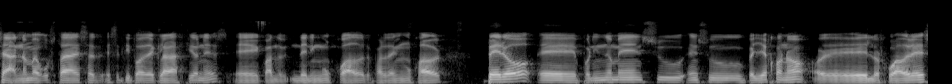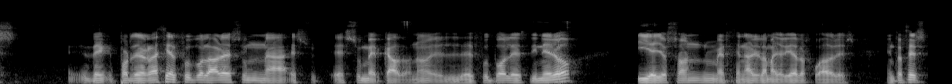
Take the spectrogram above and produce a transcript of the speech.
sea, no me gusta ese, tipo de declaraciones eh, cuando de ningún jugador, de parte de ningún jugador, pero eh, poniéndome en su, en su pellejo, ¿no? Eh, los jugadores, por desgracia, el fútbol ahora es, una, es, un mercado, ¿no? El, fútbol es dinero y ellos son mercenarios, la mayoría de los jugadores. Entonces,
